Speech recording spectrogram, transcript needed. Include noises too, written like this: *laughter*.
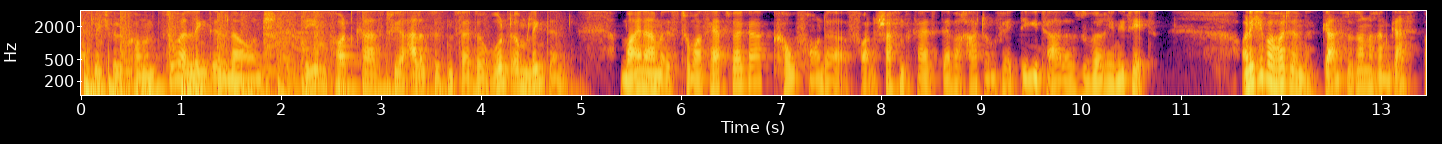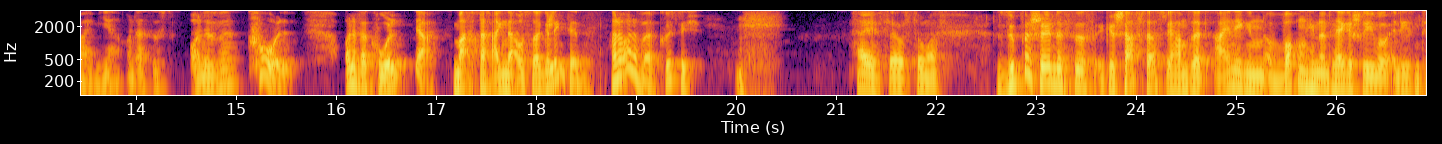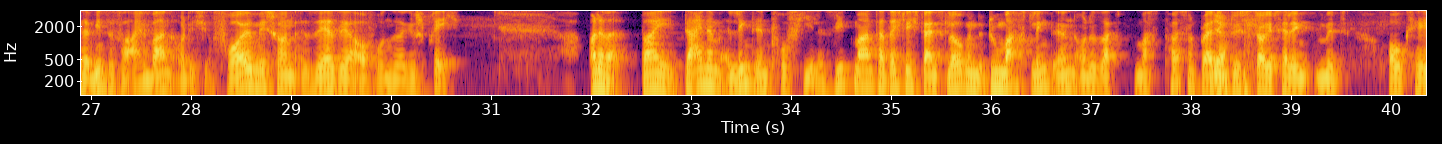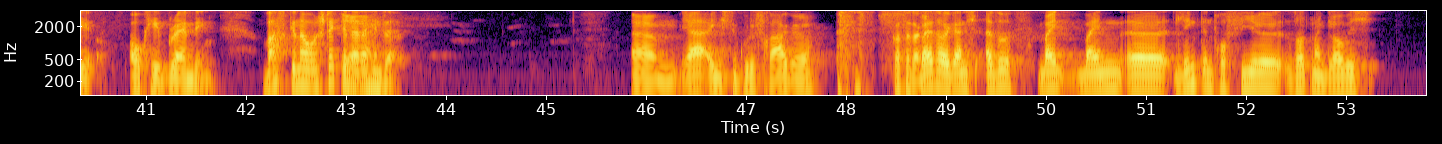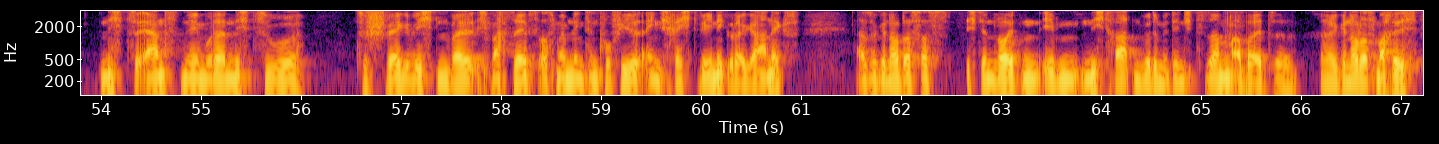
herzlich willkommen zur LinkedIn Lounge, dem Podcast für alles Wissenswerte rund um LinkedIn. Mein Name ist Thomas Herzberger, Co-Founder von Schaffenskreis der Beratung für digitale Souveränität. Und ich habe heute einen ganz besonderen Gast bei mir und das ist Oliver Kohl. Oliver Kohl, ja, macht nach eigener Aussage LinkedIn. Hallo Oliver, grüß dich. Hi, servus Thomas. Super schön, dass du es geschafft hast. Wir haben seit einigen Wochen hin und her geschrieben, um diesen Termin zu vereinbaren. Und ich freue mich schon sehr, sehr auf unser Gespräch. Oliver, bei deinem LinkedIn-Profil sieht man tatsächlich dein Slogan, du machst LinkedIn und du sagst, machst Personal Branding ja. durch Storytelling mit okay, okay Branding. Was genau steckt denn ja. da dahinter? Ähm, ja, eigentlich eine gute Frage. *laughs* Gott sei Dank. Ich weiß aber gar nicht, also mein, mein äh, LinkedIn-Profil sollte man, glaube ich, nicht zu ernst nehmen oder nicht zu, zu schwer gewichten, weil ich mache selbst auf meinem LinkedIn-Profil eigentlich recht wenig oder gar nichts. Also genau das, was ich den Leuten eben nicht raten würde, mit denen ich zusammenarbeite, äh, genau das mache ich.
